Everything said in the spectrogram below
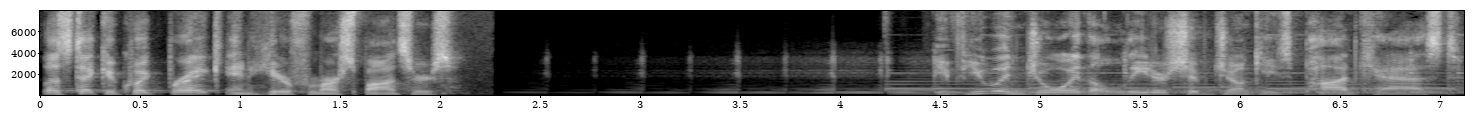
Let's take a quick break and hear from our sponsors. If you enjoy the Leadership Junkies podcast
